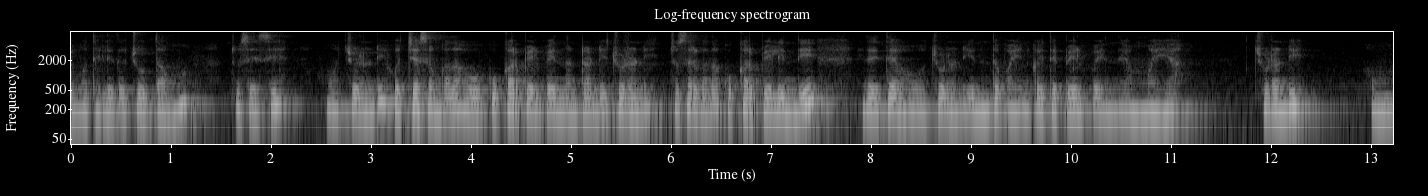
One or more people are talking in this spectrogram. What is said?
ఏమో తెలియదు చూద్దాము. చూసేసి చూడండి వచ్చేసాం కదా. ఓ కుక్కర్ పేలిపోయిందంట అండి చూడండి చూసారు కదా కుక్కర్ పేలింది. ఇదైతే ఓ చూడండి ఎంత పైనకైతే పేలిపోయింది. అమ్మయ్య! చూడండి అమ్మ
